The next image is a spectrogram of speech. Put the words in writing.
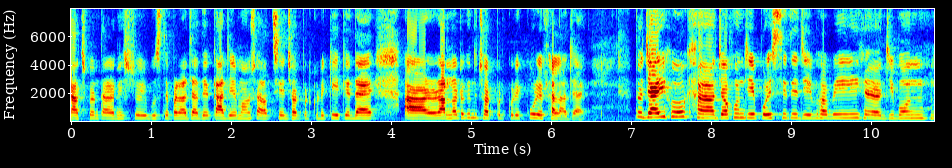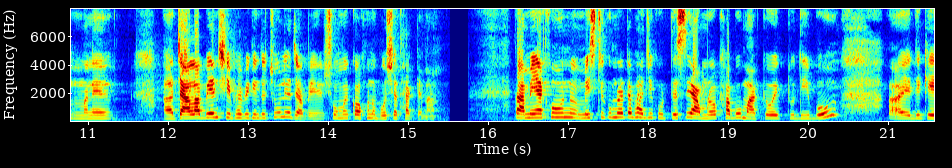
কাজ করেন তারা নিশ্চয়ই বুঝতে পারে যাদের কাজের মানুষ আছে ঝটপট করে কেটে দেয়, আর রান্নাটা কিন্তু ঝটপট করে করে ফেলা যায়। তো যাই হোক যখন যে পরিস্থিতি যেভাবেই জীবন মানে চালাবেন সেভাবে কিন্তু চলে যাবে, সময় কখনো বসে থাকে না। তো আমি এখন মিষ্টি কুমড়াটা ভাজি করতেছি, আমরাও খাব, মাকেও একটু দিব। এদিকে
